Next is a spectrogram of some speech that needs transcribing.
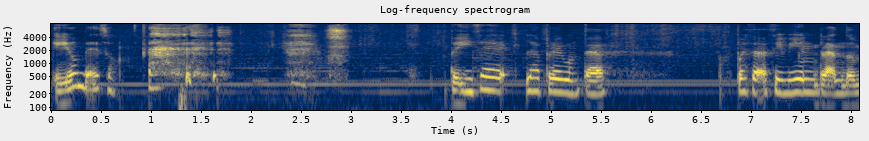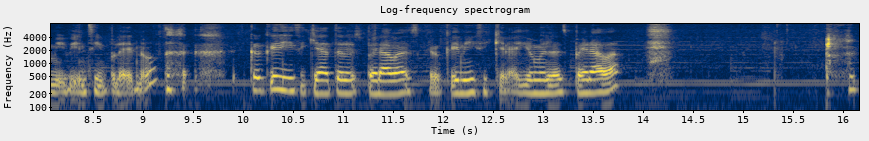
Y un beso. Te hice la pregunta pues así bien random y bien simple, ¿no? creo que ni siquiera te lo esperabas, creo que ni siquiera yo me lo esperaba.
